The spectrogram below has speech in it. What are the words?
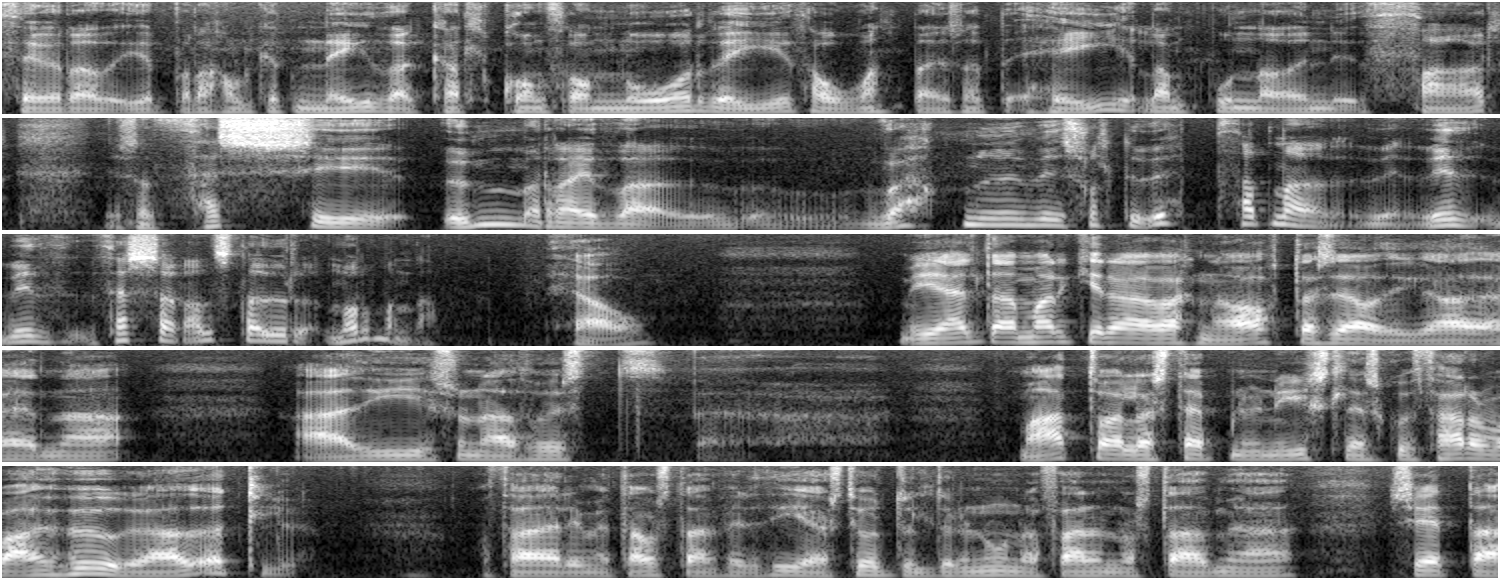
þegar að ég bara hálfgett neyðakall kom frá Noregi þá vantæði þess að hei landbúnaðinni þar. Þessi umræða vöknuðum við svolítið upp þarna við, við þessar allstæður normanna Já, ég held að margir að vakna átt að segja á því að, að, hérna, að í svona þú veist matvælastefnun í íslensku þarf að huga að öllu. Og það er einmitt ástæðan fyrir því að stjórnvöldur er núna farin á stað með að setja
